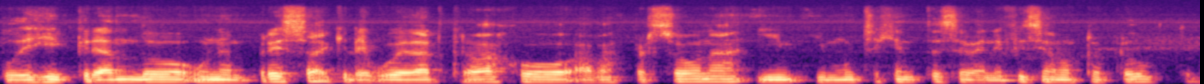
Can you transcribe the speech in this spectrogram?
podéis ir creando una empresa que le puede dar trabajo a más personas y, mucha gente se beneficia de nuestros productos.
